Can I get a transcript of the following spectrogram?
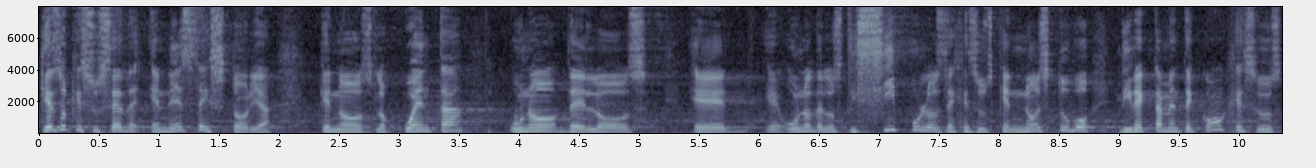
qué es lo que sucede en esta historia que nos lo cuenta uno de los eh, eh, uno de los discípulos de Jesús que no estuvo directamente con Jesús,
